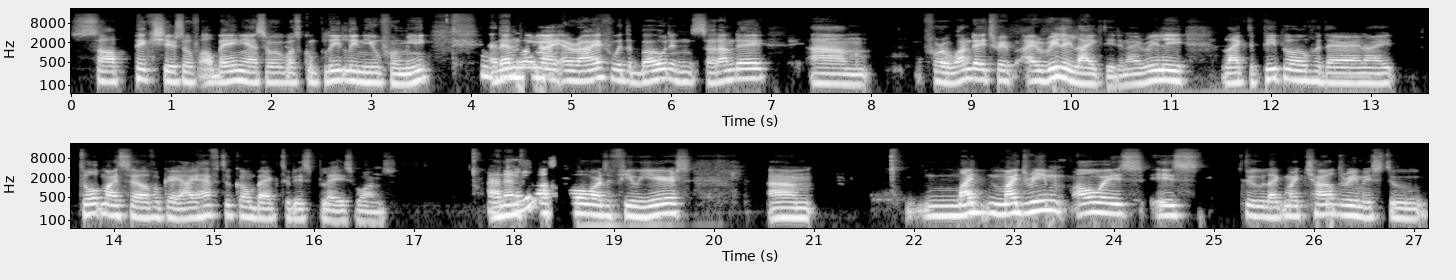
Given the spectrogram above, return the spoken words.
saw pictures of Albania, so it was completely new for me. And Mhm. then when I arrived with the boat in Sarande, um, for a one day trip, I really liked it, and I really liked the people over there. And I told myself, okay, I have to come back to this place once. And then fast forward a few years, um, my my dream always is to like my child dream is to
